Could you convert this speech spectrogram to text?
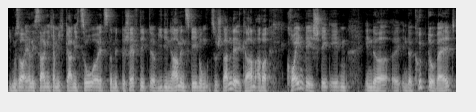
ich muss auch ehrlich sagen, ich habe mich gar nicht so jetzt damit beschäftigt, äh, wie die Namensgebung zustande kam. Aber Coinbase steht eben in der, äh, in der Kryptowelt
